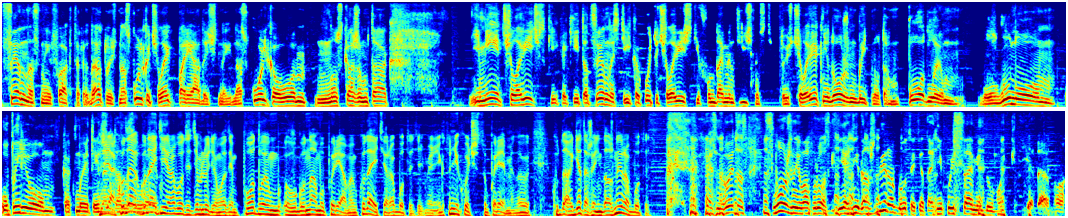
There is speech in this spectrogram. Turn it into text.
ценностные факторы. Да? То есть, насколько человек порядочный, насколько он, ну, скажем так, имеет человеческие какие-то ценности и какой-то человеческий фундамент личности. То есть человек не должен быть, ну, там, подлым, лгуном, упырем, как мы это иногда Друзья, куда, называем. куда идти работать этим людям, вот этим подлым лгунам, упырям? Им куда идти работать этим людям? Никто не хочет с упырями. Ну, куда? А где-то же они должны работать. Ну, это сложный вопрос. Где они должны работать, это они пусть сами думают, где, да. Но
